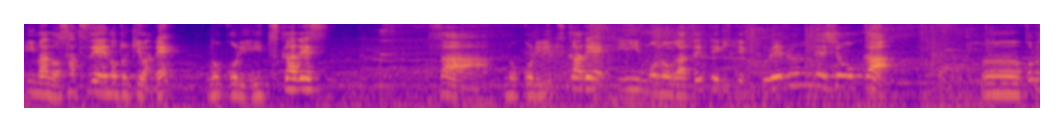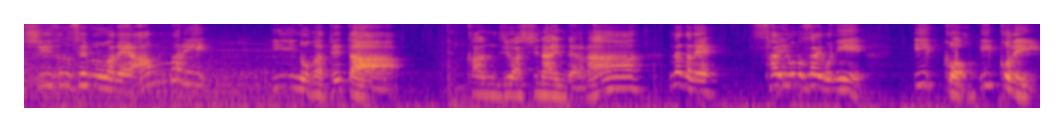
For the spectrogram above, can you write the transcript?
今の撮影の時はね、残り5日です。さあ、残り5日でいいものが出てきてくれるんでしょうか。うん、このシーズン7はね、あんまりいいのが出た感じはしないんだよな。なんかね、最後の最後に、1個、1個でいい。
